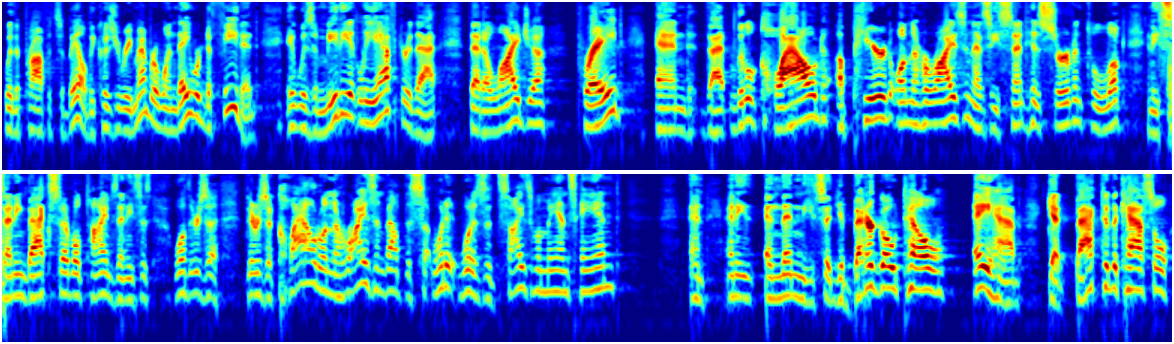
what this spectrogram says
with the prophets of Baal because you remember when they were defeated, it was immediately after that that Elijah prayed and that little cloud appeared on the horizon as he sent his servant to look and he sent him back several times and he says, well, there's a, there's a cloud on the horizon about the, what it was, the size of a man's hand. And, and he, and then he said, you better go tell Ahab, get back to the castle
